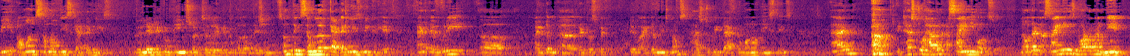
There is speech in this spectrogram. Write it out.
be among some of these categories related to team structure, related to collaboration, something similar categories we create, and every uh, item, uh, retrospective item which comes has to be tagged to one of these things, and it has to have an assignee also. Now that assignee is not on a name,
